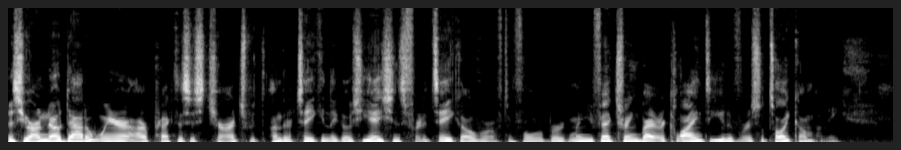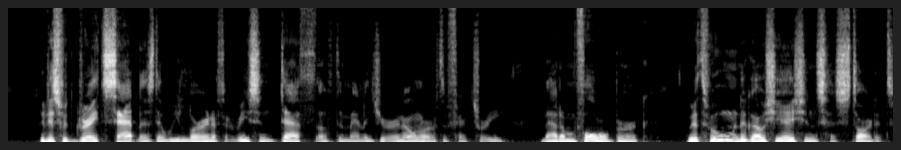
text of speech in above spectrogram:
as you are no doubt aware, our practice is charged with undertaking negotiations for the takeover of the Vorarlberg manufacturing by our client, the Universal Toy Company. It is with great sadness that we learn of the recent death of the manager and owner of the factory, Madame Vorarlberg, with whom negotiations has started.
